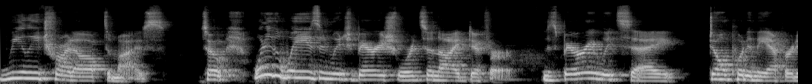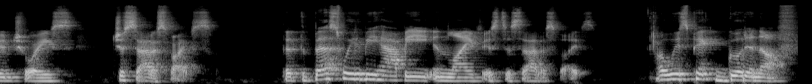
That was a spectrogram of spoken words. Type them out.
really try to optimize. So, one of the ways in which Barry Schwartz and I differ is Barry would say, don't put in the effort in choice just satisfice. That the best way to be happy in life is to satisfy. Always pick good enough.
